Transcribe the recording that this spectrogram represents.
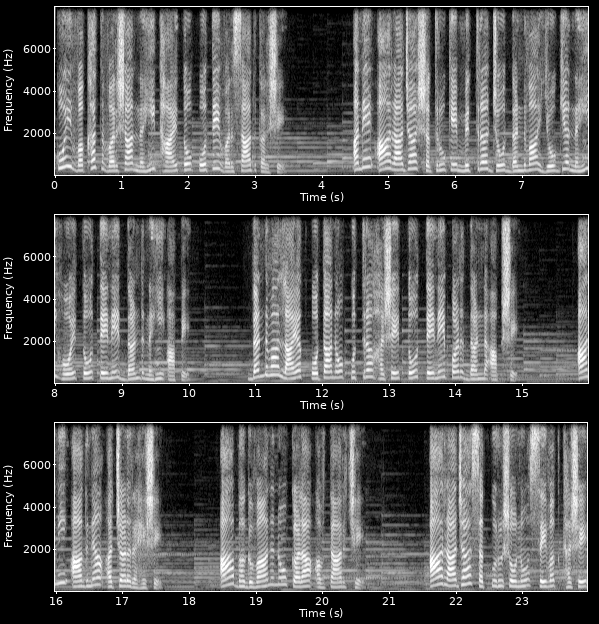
કોઈ વખત વર્ષા નહીં થાય તો પોતે વરસાદ કરશે. અને આ રાજા શત્રુ કે મિત્ર જો દંડવા યોગ્ય નહીં હોય તો તેને દંડ નહીં આપે. દંડવા લાયક પોતાનો પુત્ર હશે તો તેને પણ દંડ આપશે. આની આજ્ઞા અચળ રહેશે. આ ભગવાનનો કળા અવતાર છે. આ રાજા સત્પુરુષોનો સેવક થશે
